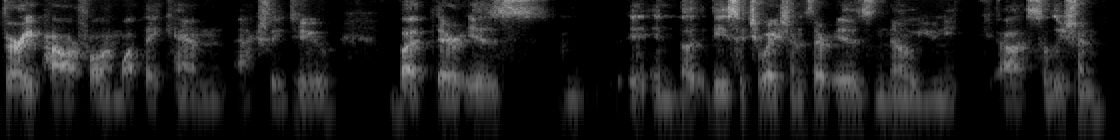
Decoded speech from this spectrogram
very powerful in what they can actually do. But there is, in the, these situations, there is no unique uh, solution.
